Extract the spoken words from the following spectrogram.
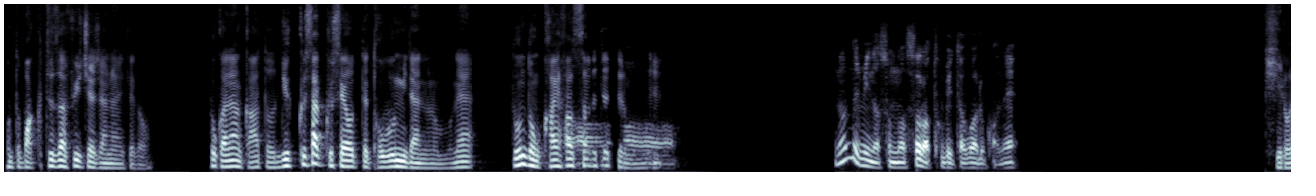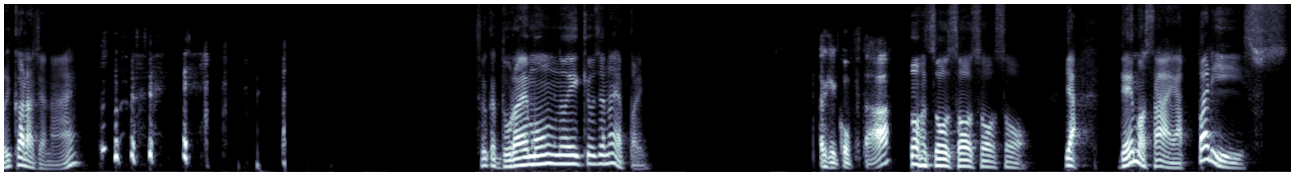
ほんとバックトゥザフューチャーじゃないけど、とかなんか、あとリュックサック背負って飛ぶみたいなのもね、どんどん開発されてってるもんね。なんでみんなそんな空飛びたがるかね。広いからじゃない？それからドラえもんの影響じゃない？やっぱり。タケコプタそうそうそうそうそう。いや、でもさ、やっぱり、す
